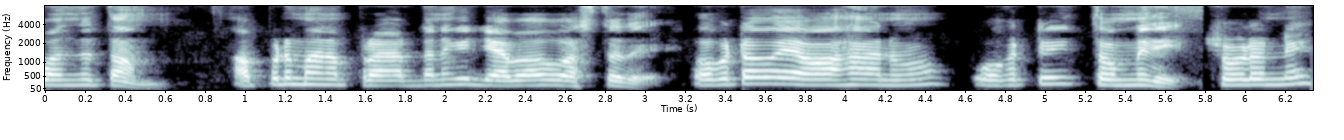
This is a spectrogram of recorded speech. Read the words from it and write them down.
పొందుతాం. అప్పుడు మన ప్రార్థనకి జవాబు వస్తుంది. ఒకటో వ్యవహాను ఒకటి తొమ్మిది. చూడండి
